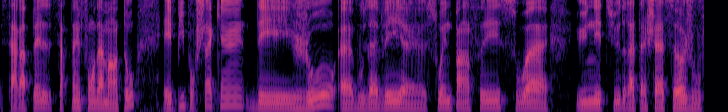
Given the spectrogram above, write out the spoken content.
ça rappelle certains fondamentaux, et puis pour chacun des jours, euh, vous avez soit une pensée, soit une étude rattachée à ça, je vous,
